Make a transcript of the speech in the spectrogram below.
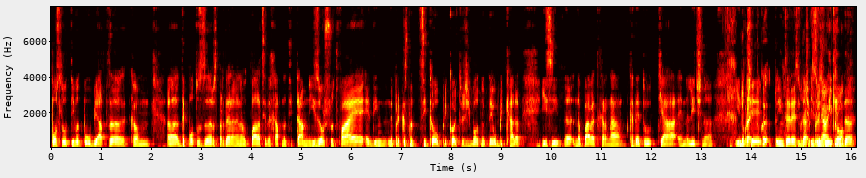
после отиват по обяд към а, депото за разпределяне на отпадъци да хапнат и там. И изобщо това е един непрекъснат цикъл, при който животните обикалят и си а, набавят храна, където тя е налична. Иначе, Добре, тук, интересно, да, че през уикенда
